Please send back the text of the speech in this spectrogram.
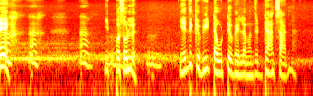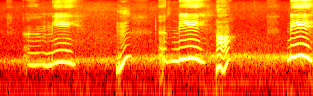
ஏய் இப்ப சொல்லு. எதுக்கு வீட்டை விட்டு வெளில வந்து டான்ஸ் ஆடின? நீ? நீ. ஆ? நீ.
